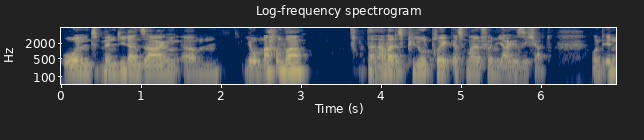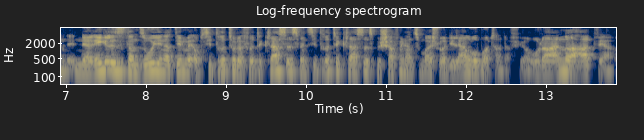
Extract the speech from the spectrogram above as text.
Und wenn die dann sagen, ähm, jo, machen wir, dann haben wir das Pilotprojekt erstmal für ein Jahr gesichert. Und in, in der Regel ist es dann so, je nachdem, ob es die dritte oder vierte Klasse ist, wenn es die dritte Klasse ist, beschaffen wir dann zum Beispiel auch die Lernroboter dafür oder andere Hardware,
